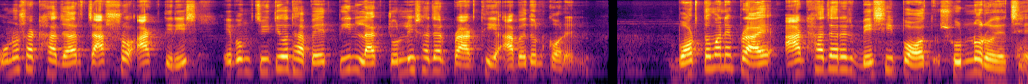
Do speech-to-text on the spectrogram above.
উনষাট হাজার চারশো আটত্রিশ এবং তৃতীয় ধাপে তিন লাখ চল্লিশ হাজার প্রার্থী আবেদন করেন। বর্তমানে প্রায় আট হাজারের বেশি পদ শূন্য রয়েছে।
